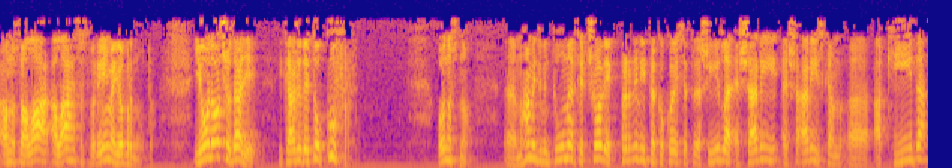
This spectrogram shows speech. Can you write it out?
odnosno Allah, Allaha sa stvorenjima i obrnuto. I onda očeo dalje i kaže da je to kufr. Odnosno, Muhammed ibn Tumert je čovjek prvi preko koje se proširila ešari, ešarijska akida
